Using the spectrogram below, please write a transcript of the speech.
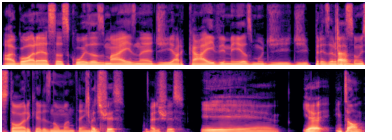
Agora, essas coisas mais, né, de archive mesmo, de, de preservação é. histórica, eles não mantêm. É difícil, é difícil. E, e é, então,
